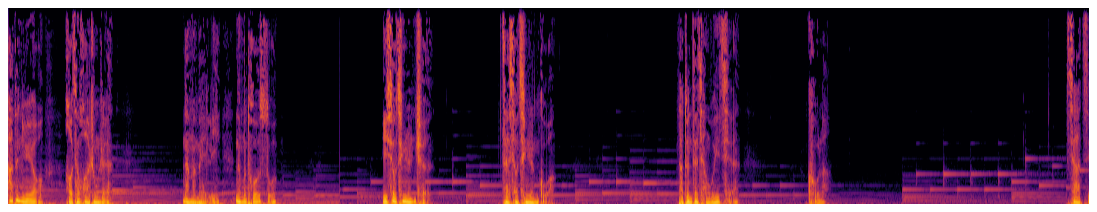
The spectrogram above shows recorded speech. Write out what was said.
他的女友好像画中人，那么美丽，那么脱俗，一笑倾人城，再笑倾人国。他蹲在蔷薇前，哭了。夏季，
